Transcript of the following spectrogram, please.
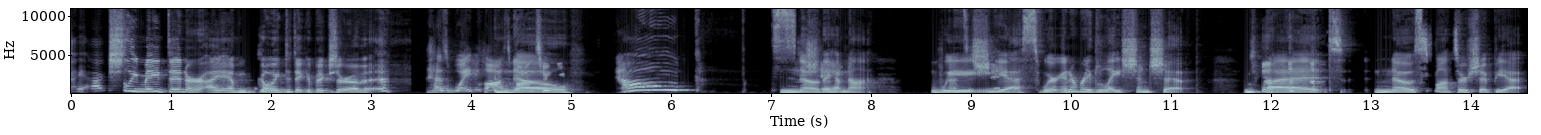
I actually made dinner. I am going to take a picture of it. Has White Claw sponsored no. No. No, they have not. We, yes, we're in a relationship, but no sponsorship yet.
